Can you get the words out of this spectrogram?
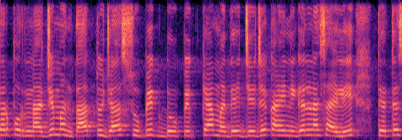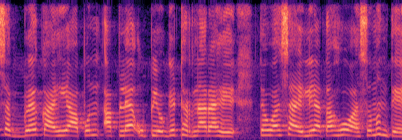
तर पूर्णाजी म्हणतात तुझ्या सुपीक डोपिक्यामध्ये जे जे काही निघेल ना सायली ते ते सगळं काही आपण आपल्या उपयोगी ठरणार आहे. तेव्हा सायली आता हो असं म्हणते.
